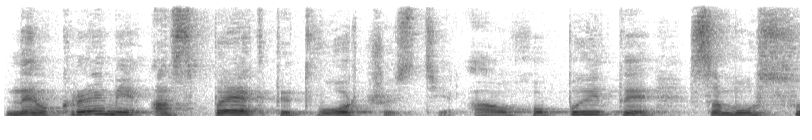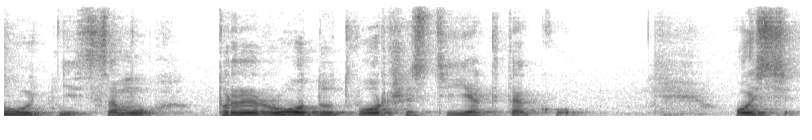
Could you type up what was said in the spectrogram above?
не окремі аспекти творчості, а охопити саму сутність, саму природу творчості як таку. Ось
